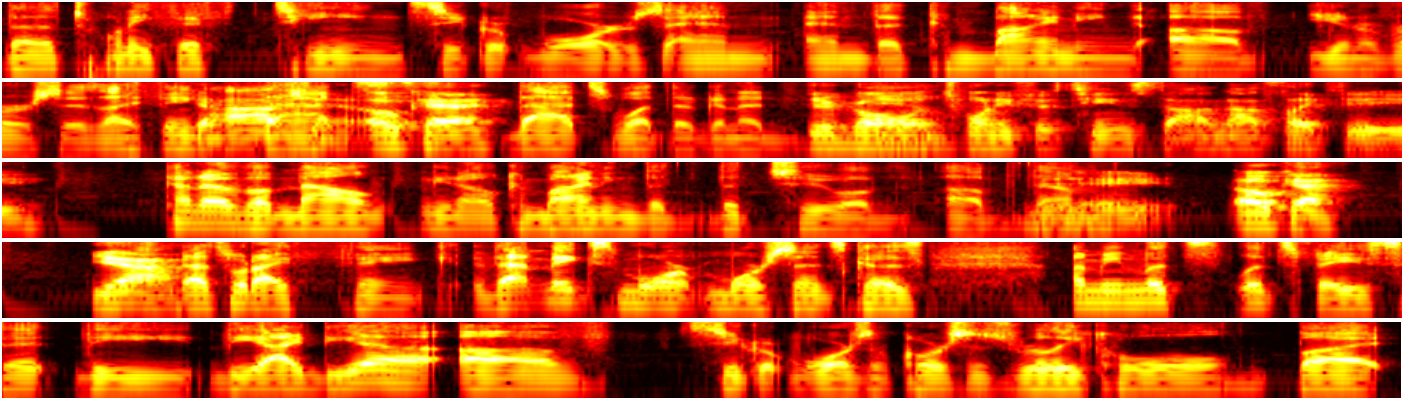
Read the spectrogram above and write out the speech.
the 2015 Secret Wars and and the combining of universes. I think Gotcha. that's Okay. That's what they're gonna. They're going do. 2015 style, not like the kind of amal you know combining the the two of of them. mid-eight. Okay. Yeah. That's what I think. That makes more more sense because, I mean, let's let's face it the the idea of Secret Wars, of course, is really cool, but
